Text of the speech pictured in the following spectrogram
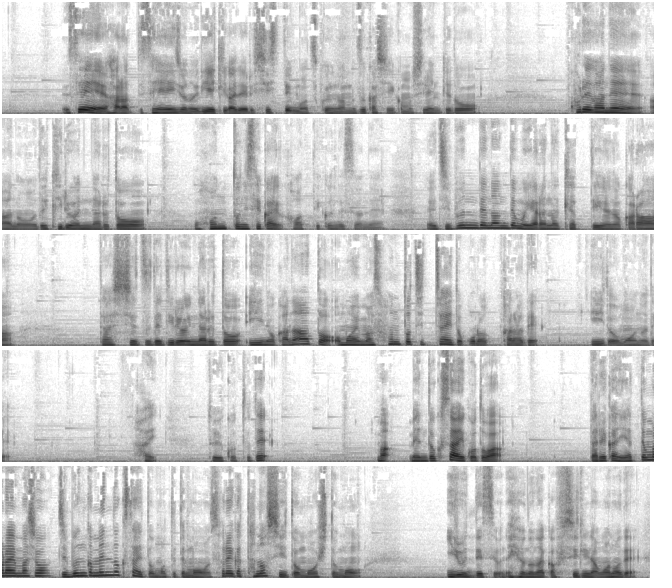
1,000円払って1,000円以上の利益が出るシステムを作るのは難しいかもしれんけどこれがねあのできるようになるともう本当に世界が変わっていくんですよね。自分で何でもやらなきゃっていうのから脱出できるようになるといいのかなと思います。ほんとちっちゃいところからでいいと思うので。はいということでまあ面倒くさいことは誰かにやってもらいましょう。自分が面倒くさいと思っててもそれが楽しいと思う人もいるんですよね。世の中不思議なもので。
